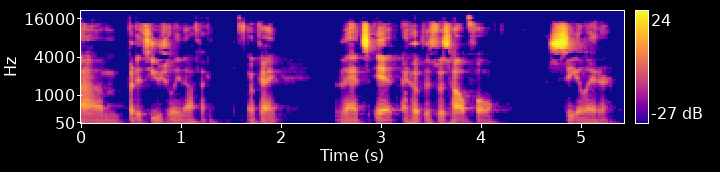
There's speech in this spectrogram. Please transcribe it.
Um, but it's usually nothing. Okay. That's it. I hope this was helpful. See you later.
